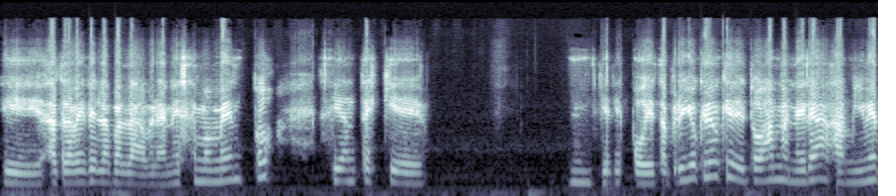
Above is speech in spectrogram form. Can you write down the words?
eh, a través de la palabra. En ese momento sientes que que eres poeta, pero yo creo que de todas maneras a mí me,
